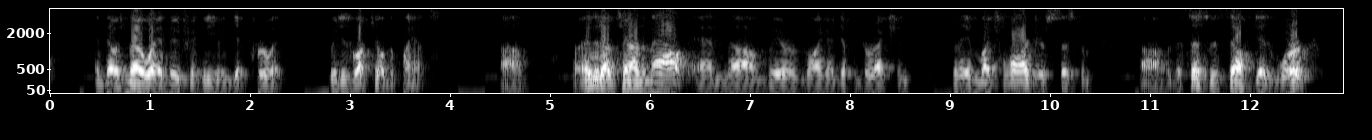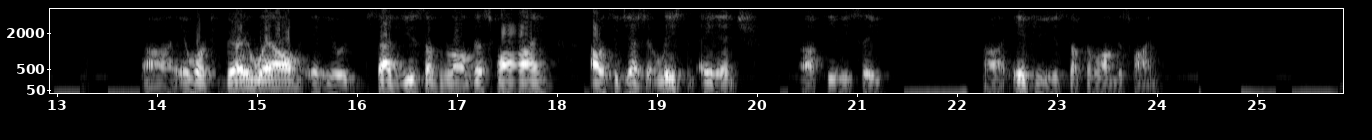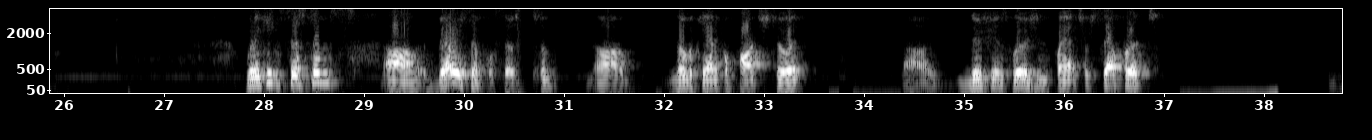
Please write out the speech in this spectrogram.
and there was no way a nutrient could even get through it, which is what killed the plants. I ended up tearing them out, and uh, we are going a different direction with a much larger system. Uh, the system itself did work. Uh, it worked very well. If you decide to use something along this line, I would suggest at least an eight inch uh, PVC uh, if you use something along this line. Wicking systems, uh, very simple system, no mechanical parts to it. Nutrient solution, plants are separate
